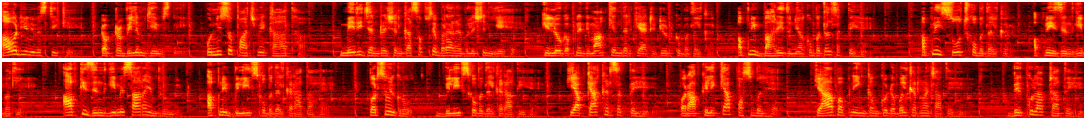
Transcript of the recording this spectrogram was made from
हार्वर्ड यूनिवर्सिटी के डॉक्टर विलियम जेम्स ने 1905 में कहा था, मेरी जनरेशन का सबसे बड़ा रेवोल्यूशन ये है कि लोग अपने दिमाग के अंदर के एटीट्यूड को बदलकर, अपनी बाहरी दुनिया को बदल सकते हैं। अपनी सोच को बदलकर, अपनी ज़िंदगी बदले। आपकी ज़िंदगी में सारा इम्प्रूवमेंट अपने बिलीव्स को बदलकर आता है। पर्सनल ग्रोथ बिलीव्स को बदलकर आती है कि आप क्या कर सकते हैं और आपके लिए क्या पॉसिबल है। क्या आप अपनी इनकम को डबल करना चाहते हैं? बिल्कुल आप चाहते हैं।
